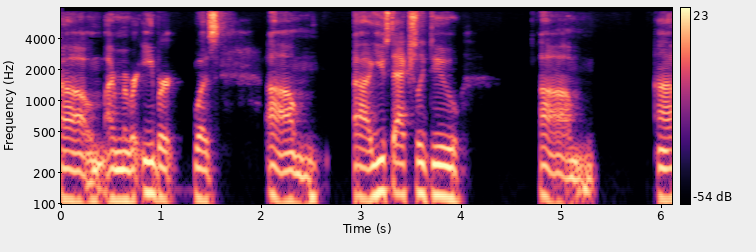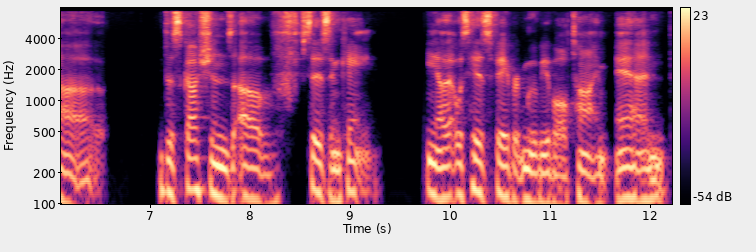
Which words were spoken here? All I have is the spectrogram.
um, I remember Ebert was um uh, used to actually do um uh discussions of Citizen Kane. You know, that was his favorite movie of all time, and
